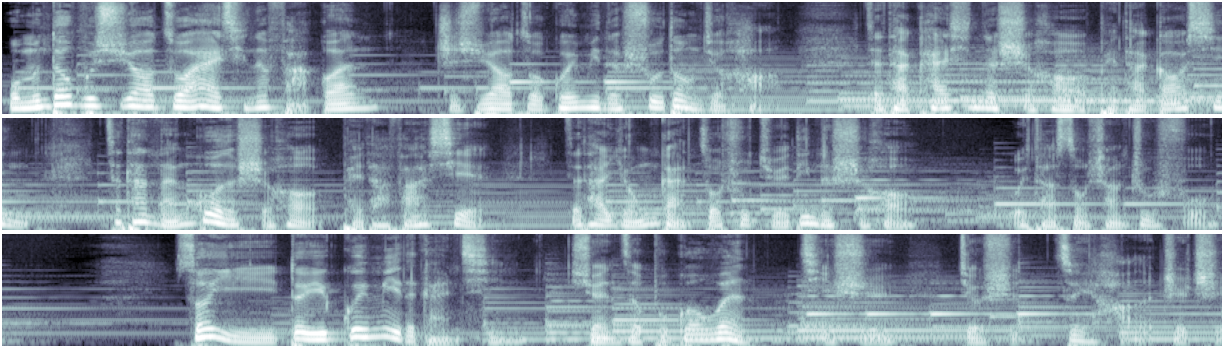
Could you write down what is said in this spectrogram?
我们都不需要做爱情的法官，只需要做闺蜜的树洞就好。在她开心的时候陪她高兴，在她难过的时候陪她发泄，在她勇敢做出决定的时候为她送上祝福。所以，对于闺蜜的感情，选择不过问，其实就是最好的支持。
